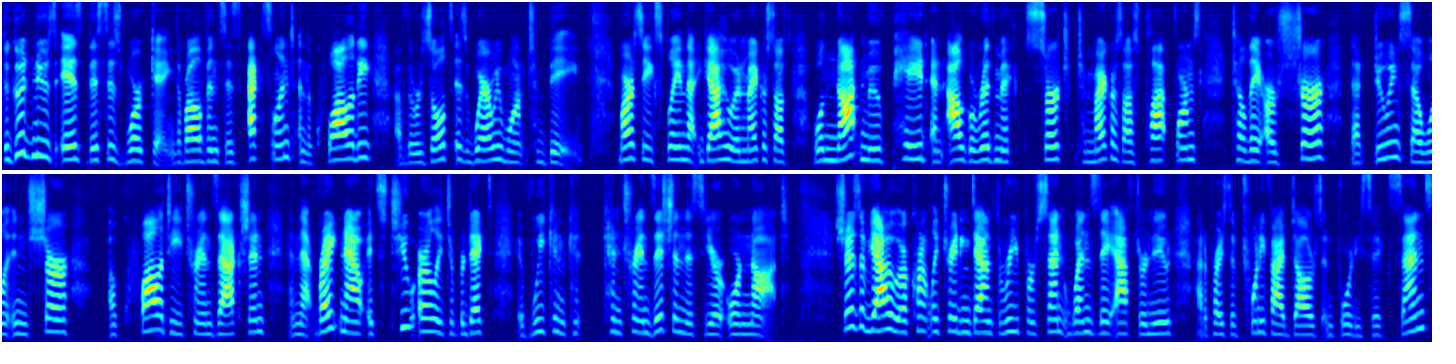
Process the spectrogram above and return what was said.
the good news is this is working. The relevance is excellent and the quality of the results is where we want to be. Morrissey explained that Yahoo and Microsoft will not move paid and algorithmic search to Microsoft's platforms till they are sure that doing so will ensure a quality transaction and that right now it's too early to predict if we can, can transition this year or not. Shares of Yahoo are currently trading down 3% Wednesday afternoon at a price of $25.46,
